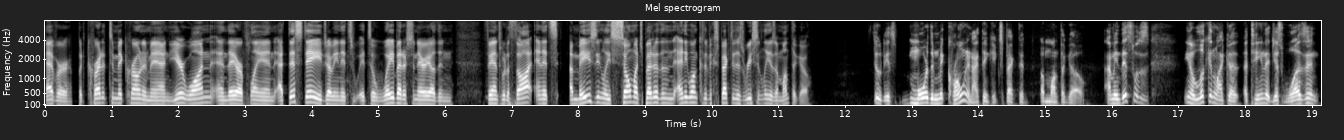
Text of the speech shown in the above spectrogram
ever. But credit to Mick Cronin, man. Year one, and they are playing at this stage. I mean, it's, it's a way better scenario than fans would have thought, and it's amazingly so much better than anyone could have expected as recently as a month ago. Dude, it's more than Mick Cronin, I think, expected a month ago. I mean, this was you know, looking like a, a team that just wasn't.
